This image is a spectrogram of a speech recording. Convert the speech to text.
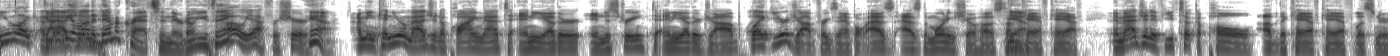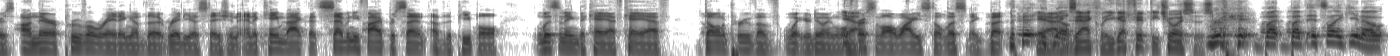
you like imagine be a lot of Democrats in there, don't you think? Oh yeah, for sure. Yeah. I mean, can you imagine applying that to any other industry, to any other job? Like your job, for example, as as the morning show host on Yeah. KFKF. Imagine if you took a poll of the KFKF listeners on their approval rating of the radio station and it came back that 75% of the people listening to KFKF don't approve of what you're doing. Well, Yeah. first of all, why are you still listening? But you Yeah, know, exactly. You got 50 choices. but but it's like, you know,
